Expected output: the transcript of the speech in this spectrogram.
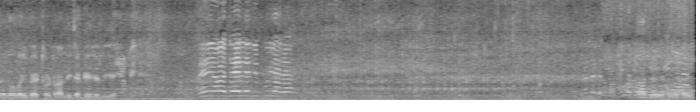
ਚਲੋ ਬਾਈ ਬੈਠੋ ਟਰਾਲੀ ਚ ਅੱਗੇ ਚੱਲੀਏ ਨਹੀਂ ਆ ਦੇ ਦੇ ਦੀਪੂ ਯਾਰ ਆ ਦੇਖ ਲਓ ਬਾਈ।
